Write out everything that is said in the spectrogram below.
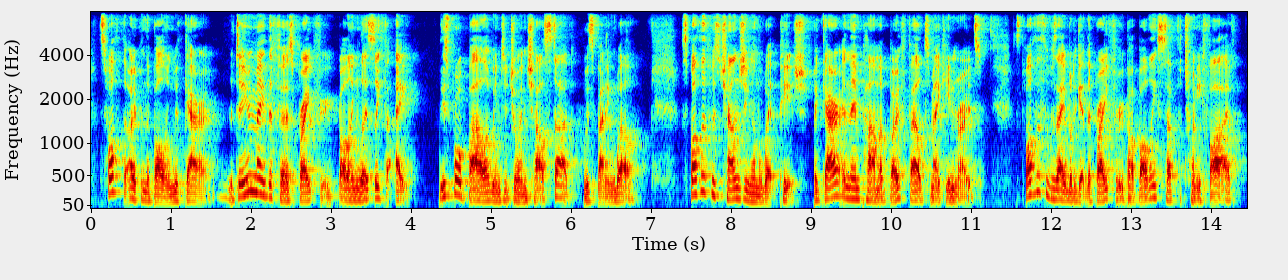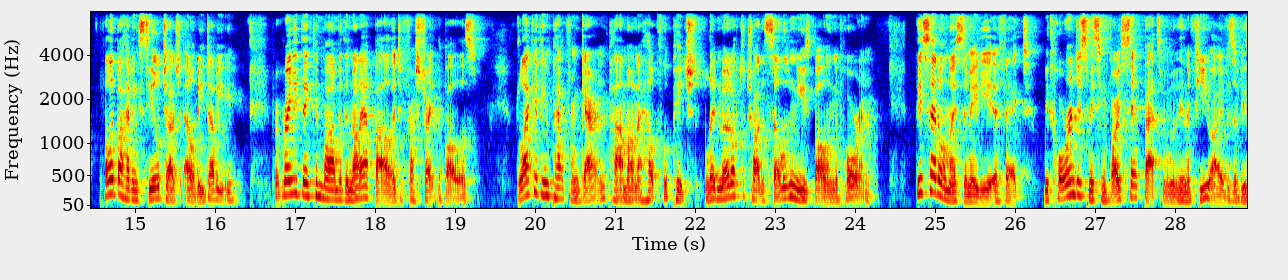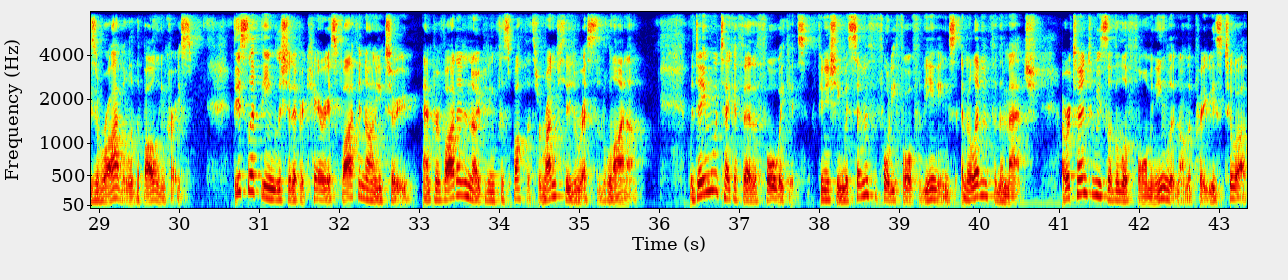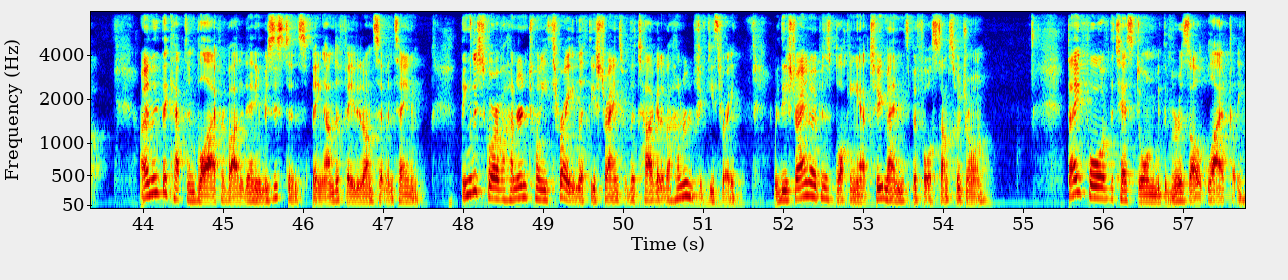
Spofforth opened the bowling with Garrett. The Demon made the first breakthrough, bowling Leslie for eight. This brought Barlow in to join Charles Studd, who was batting well. Spofforth was challenging on the wet pitch, but Garrett and then Palmer both failed to make inroads. Spofforth was able to get the breakthrough by bowling Studd for 25, followed by having Steel judge LBW, but Read then combined with a not out Barlow to frustrate the bowlers. The lack of impact from Garrett and Palmer on a helpful pitch led Murdoch to try the seldom used bowling of Horan. This had almost immediate effect, with Horan dismissing both set batsmen within a few overs of his arrival at the bowling crease. This left the English at a precarious 5 for 92 and provided an opening for Spofforth to run through the rest of the lineup. The Demon would take a further 4 wickets, finishing with 7 for 44 for the innings and 11 for the match, a return to his level of form in England on the previous tour. Only the captain Bligh provided any resistance, being undefeated on 17. The English score of 123 left the Australians with a target of 153, with the Australian openers blocking out two maidens before stumps were drawn. Day four of the test dawned with the result likely.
